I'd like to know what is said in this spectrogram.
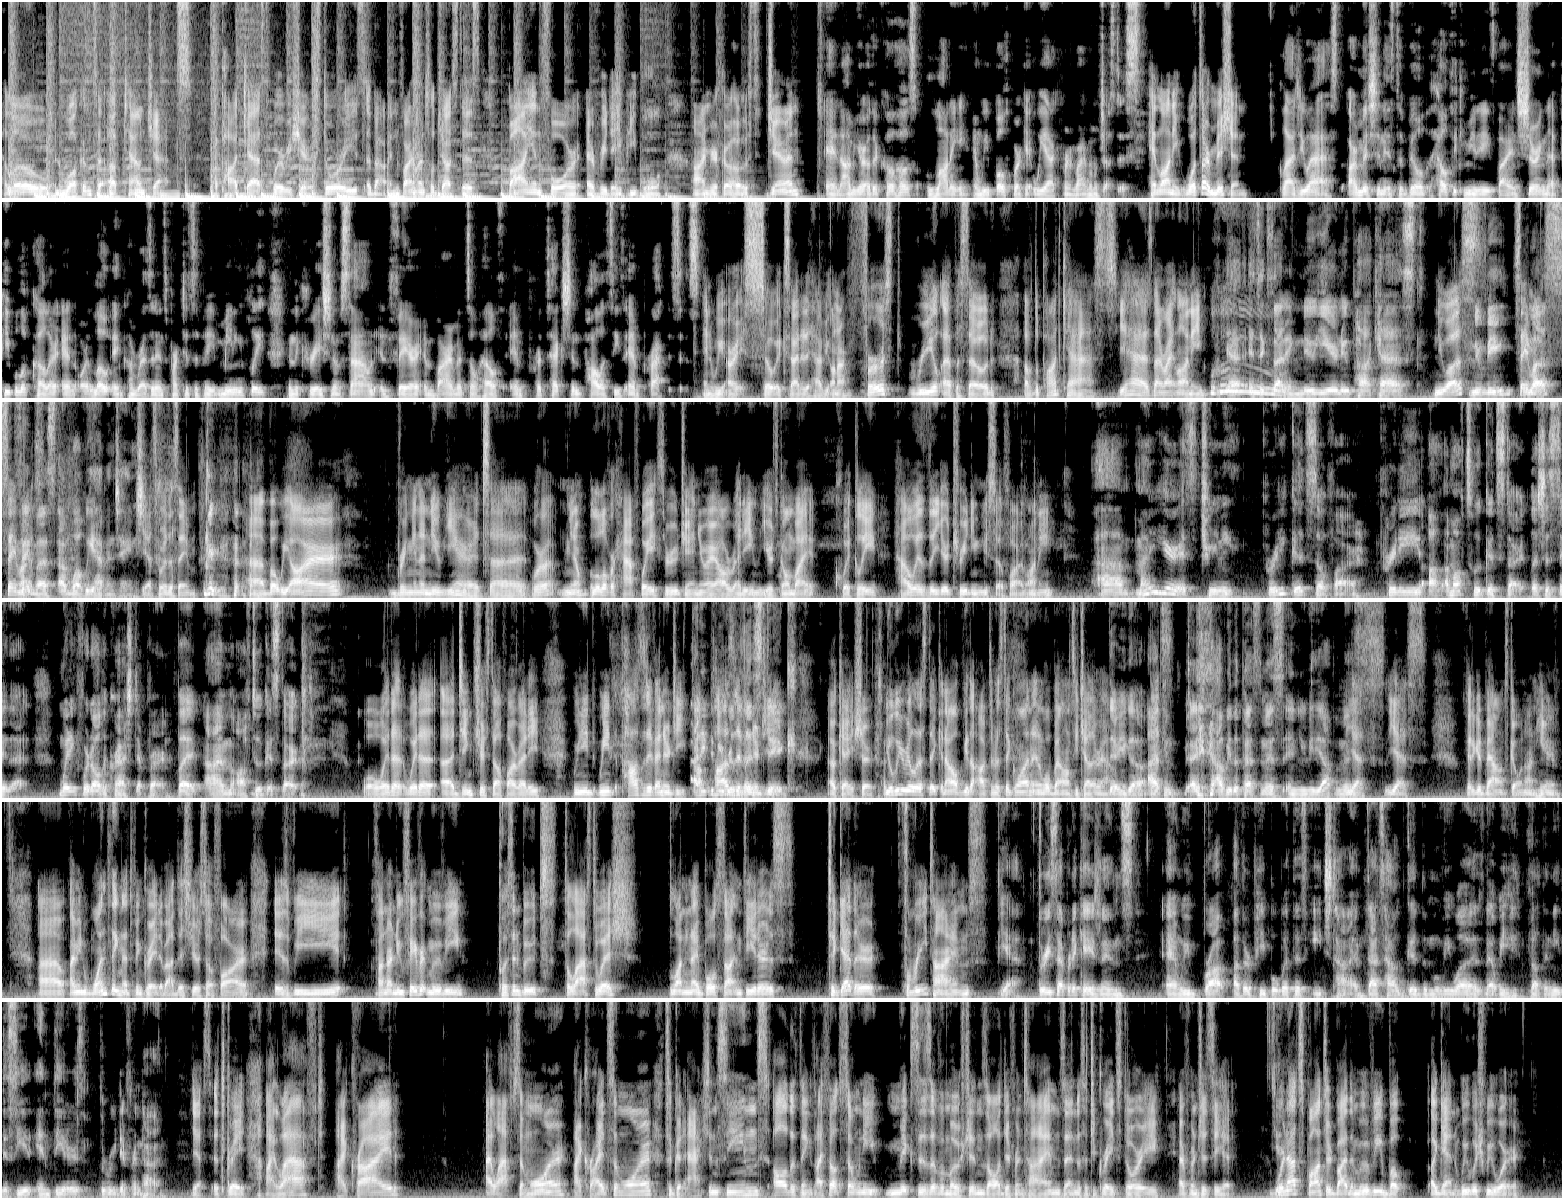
Hello, and welcome to Uptown Chats, a podcast where we share stories about environmental justice by and for everyday people. I'm your co host, Jaron. And I'm your other co host, Lonnie, and we both work at We Act for Environmental Justice. Hey, Lonnie, what's our mission? Glad you asked. Our mission is to build healthy communities by ensuring that people of color and or low income residents participate meaningfully in the creation of sound and fair environmental health and protection policies and practices. And we are so excited to have you on our first real episode of the podcast. Yeah, isn't that right, Lonnie? Woo-hoo. Yeah, it's exciting. New year, new podcast. New us? New me. Same new us. Same, Same us. us. Um, well, we haven't changed. Yes, we're the same. uh, but we are bringing in a new year. It's uh, we're you know a little over halfway through January already. The year's going by quickly. How is the year treating you so far, Lonnie? Um, my year is treating me pretty good so far. Pretty, off, I'm off to a good start. Let's just say that. I'm waiting for it all to crash and burn, but I'm off to a good start. Well, way to way to uh, jinx yourself already. We need we need positive energy. I need to positive be realistic. Energy. Okay, sure. You'll be realistic, and I'll be the optimistic one, and we'll balance each other out. There you go. That's- I can. I'll be the pessimist, and you be the optimist. Yes, yes. Got a good balance going on here. Uh, I mean, one thing that's been great about this year so far is we found our new favorite movie, Puss in Boots: The Last Wish. Lonnie and I both saw it in theaters together three times. Yeah. Three separate occasions, and we brought other people with us each time. That's how good the movie was. That we felt the need to see it in theaters three different times. Yes, it's great. I laughed. I cried. I laughed some more. I cried some more. Some good action scenes. All the things. I felt so many mixes of emotions all at different times, and it's such a great story. Everyone should see it. We're not sponsored by the movie, but again, we wish we were.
